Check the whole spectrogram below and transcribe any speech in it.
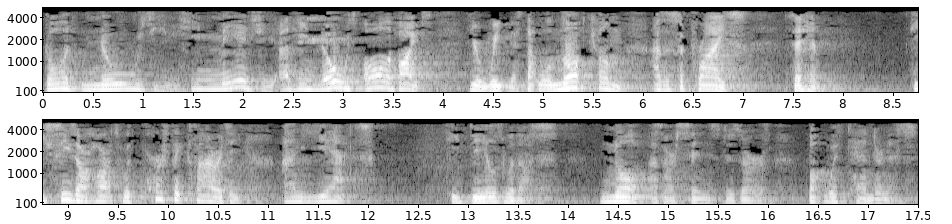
God knows you. He made you, and He knows all about your weakness. That will not come as a surprise to Him. He sees our hearts with perfect clarity, and yet He deals with us not as our sins deserve, but with tenderness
